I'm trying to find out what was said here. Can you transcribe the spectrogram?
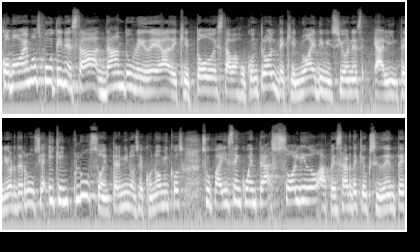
Como vemos, Putin está dando una idea de que todo está bajo control, de que no hay divisiones al interior de Rusia y que incluso en términos económicos su país se encuentra sólido a pesar de que Occidente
